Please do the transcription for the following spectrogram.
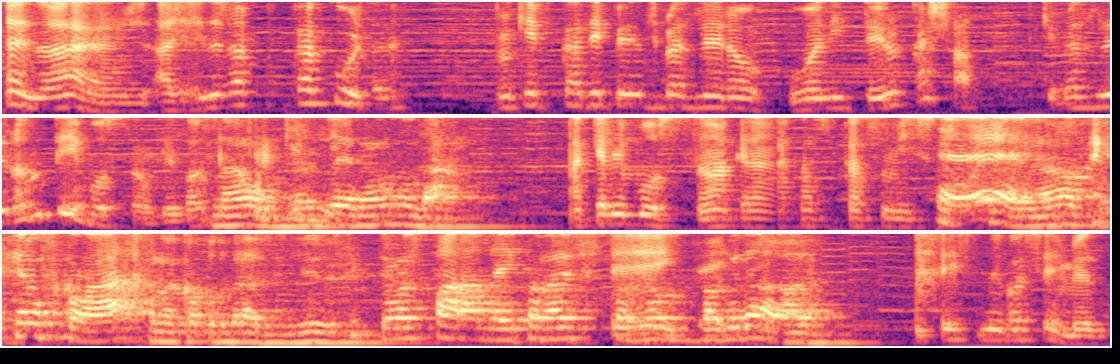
É, não, é, a agenda já fica curta, né? Porque ficar dependendo de Brasileirão o ano inteiro fica chato. Porque brasileiro não tem emoção. O negócio Não, é aquele, brasileirão não dá. Aquela emoção, aquela classificação histórica. É, não, tem que ter uns clássicos na Copa do Brasil, tem que ter umas paradas aí pra nós fazer uns bagulho da hora. Tem esse negócio aí mesmo.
